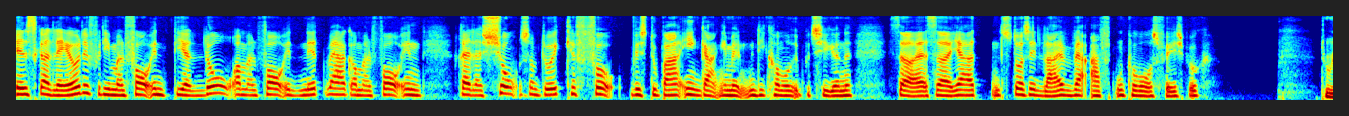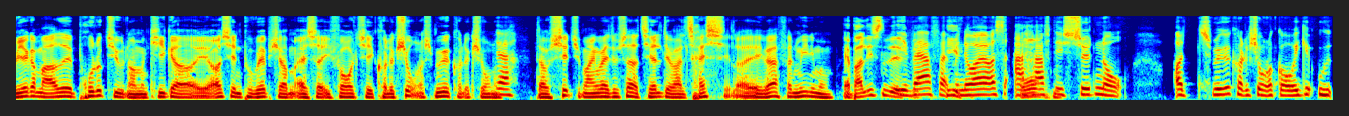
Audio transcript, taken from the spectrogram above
elsker at lave det, fordi man får en dialog, og man får et netværk, og man får en relation, som du ikke kan få, hvis du bare en gang imellem lige kommer ud i butikkerne. Så altså, jeg er stort set live hver aften på vores Facebook. Du virker meget øh, produktiv, når man kigger øh, også ind på webshop, altså i forhold til kollektioner, smykkekollektioner. Ja. Der er jo sindssygt mange, hvad du sad og talte, det var 50, eller i hvert fald minimum. Ja, bare lige sådan, I hvert fald, men nu har jeg også haft det i 17 år, og smykkekollektioner går ikke ud.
